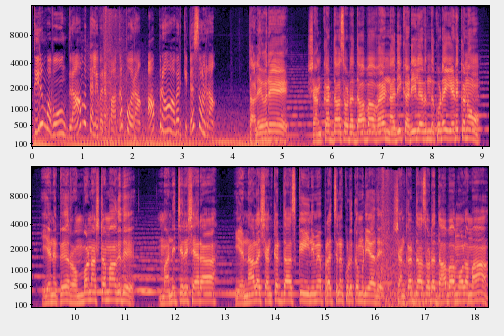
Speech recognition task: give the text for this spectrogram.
திரும்பவும் கிராம தலைவரை பார்க்க போறான். அப்புறம் அவர்கிட்ட சொல்றான். தலைவரே சங்கர் தாஸோட தாபாவை நதிக்கடியில இருந்து கூட எடுக்கணும். எனக்கு ரொம்ப நஷ்டமாகுது. மன்னிச்சிரு ஷேரா. என்னால சங்கர் தாஸ்க்கு இனிமே பிரச்சனை கொடுக்க முடியாது. சங்கர் தாஸோட தாபா மூலமா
